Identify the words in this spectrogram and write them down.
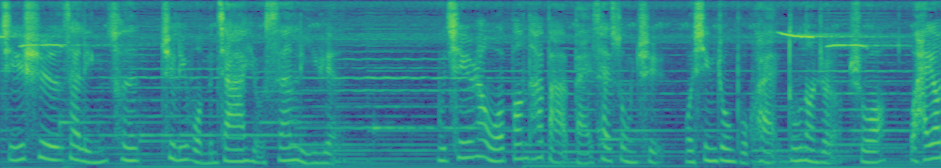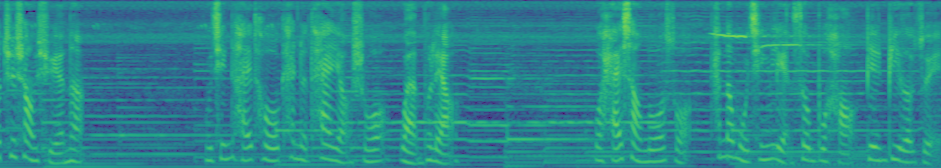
集市在邻村，距离我们家有三里远。母亲让我帮她把白菜送去，我心中不快，嘟囔着说：“我还要去上学呢。”母亲抬头看着太阳说：“晚不了。”我还想啰嗦，看到母亲脸色不好，便闭了嘴。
